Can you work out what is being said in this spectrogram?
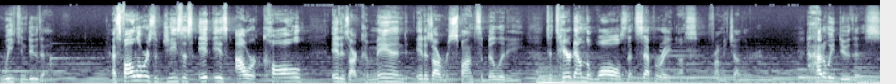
We can do that. As followers of Jesus, it is our call, it is our command, it is our responsibility to tear down the walls that separate us from each other. How do we do this?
